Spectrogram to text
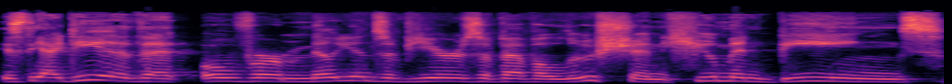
is the idea that over millions of years of evolution, human beings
